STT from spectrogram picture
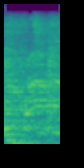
you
